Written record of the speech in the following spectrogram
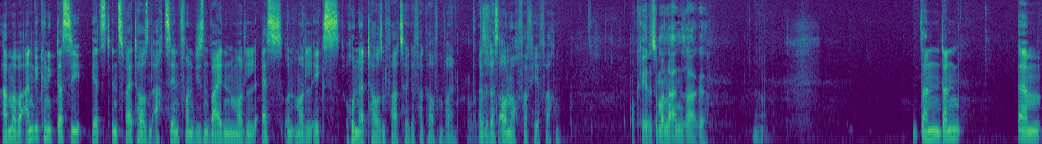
haben aber angekündigt, dass sie jetzt in 2018 von diesen beiden Model S und Model X 100.000 Fahrzeuge verkaufen wollen. Also das auch noch vervierfachen. Okay, das ist immer eine Ansage. Dann, dann ähm,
